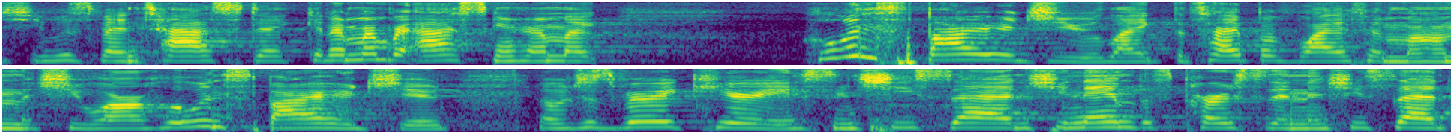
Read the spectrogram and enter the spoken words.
She was fantastic. And I remember asking her, I'm like, who inspired you, like the type of wife and mom that you are? Who inspired you? I was just very curious. And she said, she named this person, and she said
